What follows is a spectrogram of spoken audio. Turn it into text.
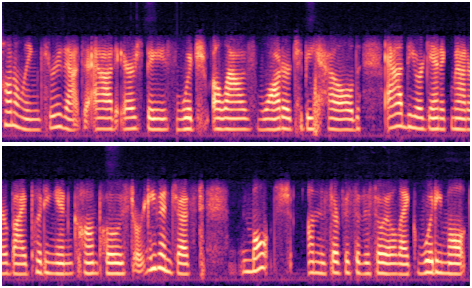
tunneling through that to add airspace which allows water to be held add the organic matter by putting in compost or even just mulch on the surface of the soil like woody mulch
